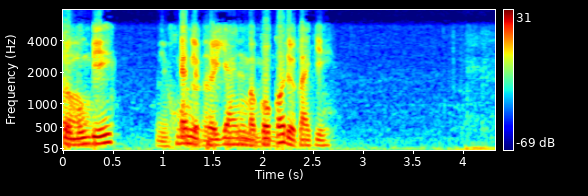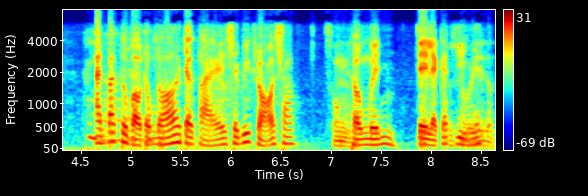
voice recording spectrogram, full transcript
Tôi muốn biết Năng lực thời gian mà cô có được là gì? Anh bắt tôi vào trong đó chẳng phải sẽ biết rõ sao? Thông minh, đây là cách duy nhất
